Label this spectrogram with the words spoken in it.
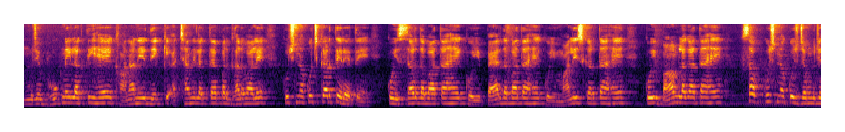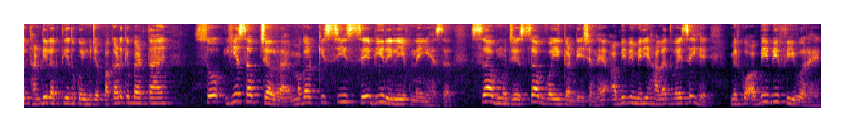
मुझे भूख नहीं लगती है, खाना नहीं, देख के अच्छा नहीं लगता है, पर घर वाले कुछ ना कुछ करते रहते हैं। कोई सर दबाता है कोई पैर दबाता है कोई मालिश करता है कोई बाम लगाता है सब कुछ ना कुछ जब मुझे ठंडी लगती है तो कोई मुझे पकड़ के बैठता है। सो so, ये सब चल रहा है मगर किसी से भी रिलीफ नहीं है सर सब मुझे सब वही कंडीशन है। अभी भी मेरी हालत वैसे ही है। मेरे को अभी भी फीवर है।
